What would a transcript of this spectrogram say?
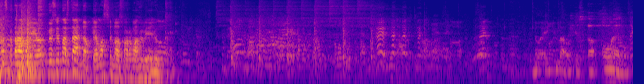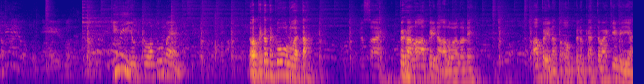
Saisiko tähän väliin myös jotain stand-upia? Lassilla olisi varmaan hyviä juttuja. No ei kyllä oikeastaan ole, mutta... Kivijuttu on tumeen. Oletteko te kuullut, että jossain pyhällä apina-alueella niin apinat on oppinut käyttämään kiviä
